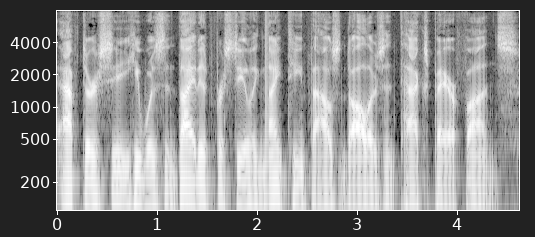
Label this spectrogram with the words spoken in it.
After he was indicted for stealing nineteen thousand dollars in taxpayer funds.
